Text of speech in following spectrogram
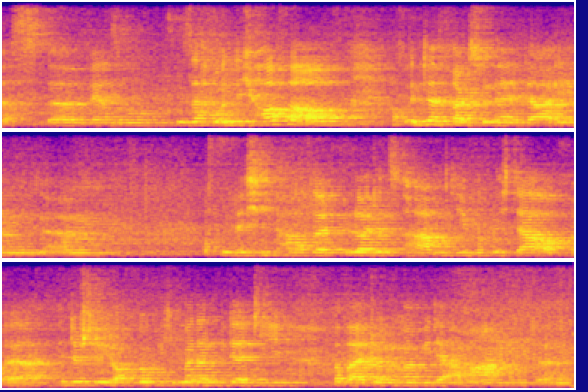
Das äh, wäre so eine Sache. Und ich hoffe auch, auch interfraktionell da eben ähm, hoffentlich ein paar Leute zu haben, die wirklich da auch äh, hinterstehen, auch wirklich immer dann wieder die Verwaltung immer wieder ermahnen und ähm,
